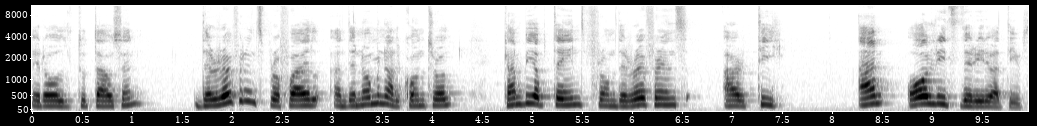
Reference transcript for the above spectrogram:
et al. 2000, the reference profile and the nominal control can be obtained from the reference RT and all its derivatives,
